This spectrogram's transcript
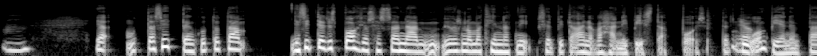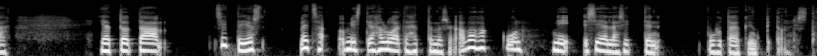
Mm. Ja, mutta sitten kun tota, ja sitten tietysti pohjoisessa nämä myös omat hinnat, niin siellä pitää aina vähän nipistää pois, että puu on pienempää. Ja tota, sitten jos metsäomistaja haluaa tehdä tämmöisen avohakkuun, niin siellä sitten puhutaan jo kymppitonnista.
